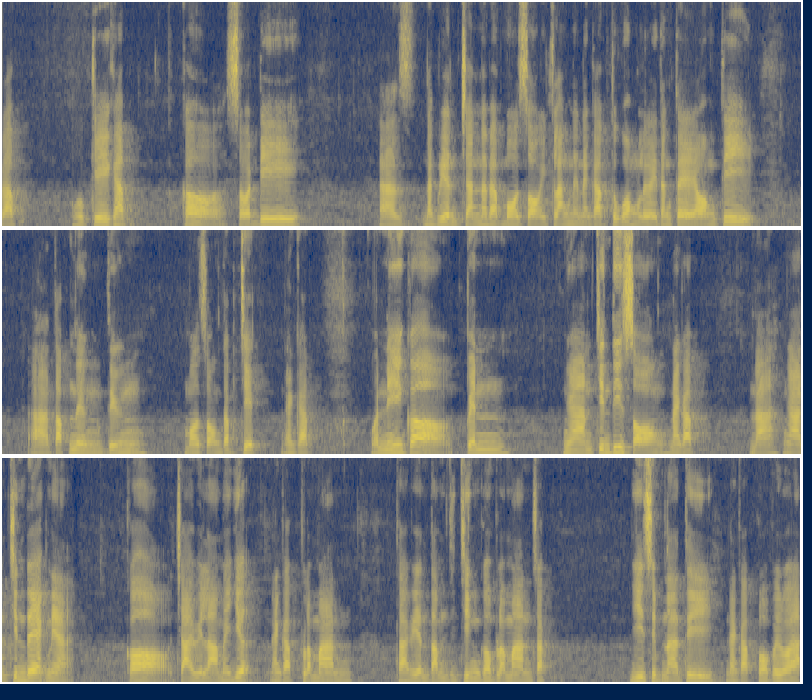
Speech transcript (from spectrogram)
ครับโอเคครับ ก็สวัสดีนักเรียนชั้นระดับม .2 อีกครั้งหนึงนะครับ ทุกห้องเลยตั้งแต่ห้องที่ทับหนึ่งถึงม .2 ทับ7นะครับ วันนี้ก็เป็นงานชิ้นที่2นะครับนะงานชิ้นแรกเนี่ยก็ใช้เวลาไม่เยอะนะครับ ประมาณถ้าเรียนตามจริง ๆ ก็ประมาณสัก 20 นาทีนะครับ เพราะเป็นว่า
